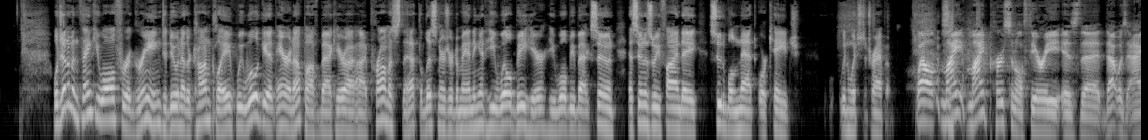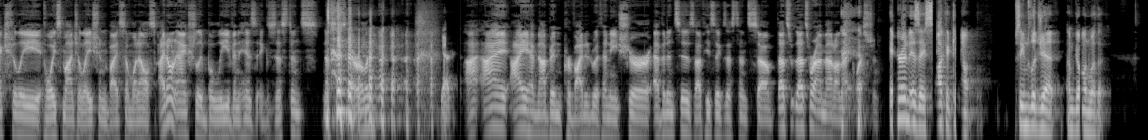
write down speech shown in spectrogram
Well, gentlemen, thank you all for agreeing to do another conclave. We will get Aaron Uphoff back here. I, I promise that. The listeners are demanding it. He will be here. He will be back soon, as soon as we find a suitable net or cage in which to trap him. Well, my my personal theory is that that was actually voice modulation by someone else. I don't actually believe in his existence necessarily. yeah, I, I, I have not been provided with any sure evidences of his existence, so that's that's where I'm at on that question. Aaron is a stock account. Seems legit. I'm going with it.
